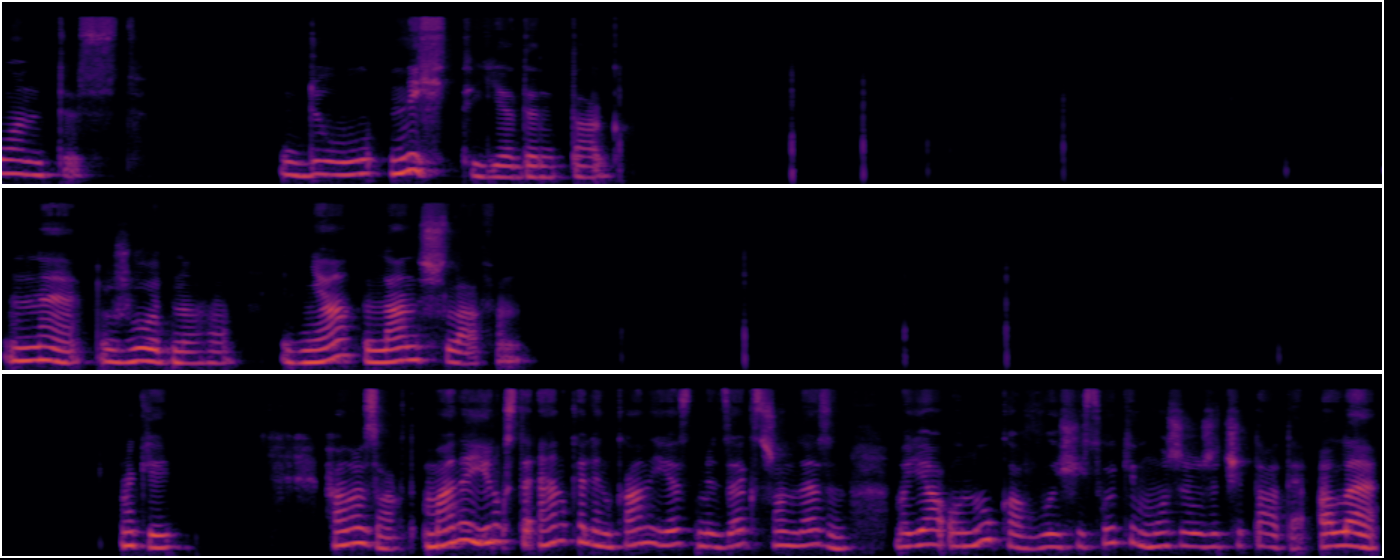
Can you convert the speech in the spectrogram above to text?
konntest du nicht jeden Tag. Не жодного дня lang schlafen. Окей. Hallo sagt, meine jüngste Enkelin kann jetzt mit sechs schon. Моя онука в 6 років може вже читати, але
